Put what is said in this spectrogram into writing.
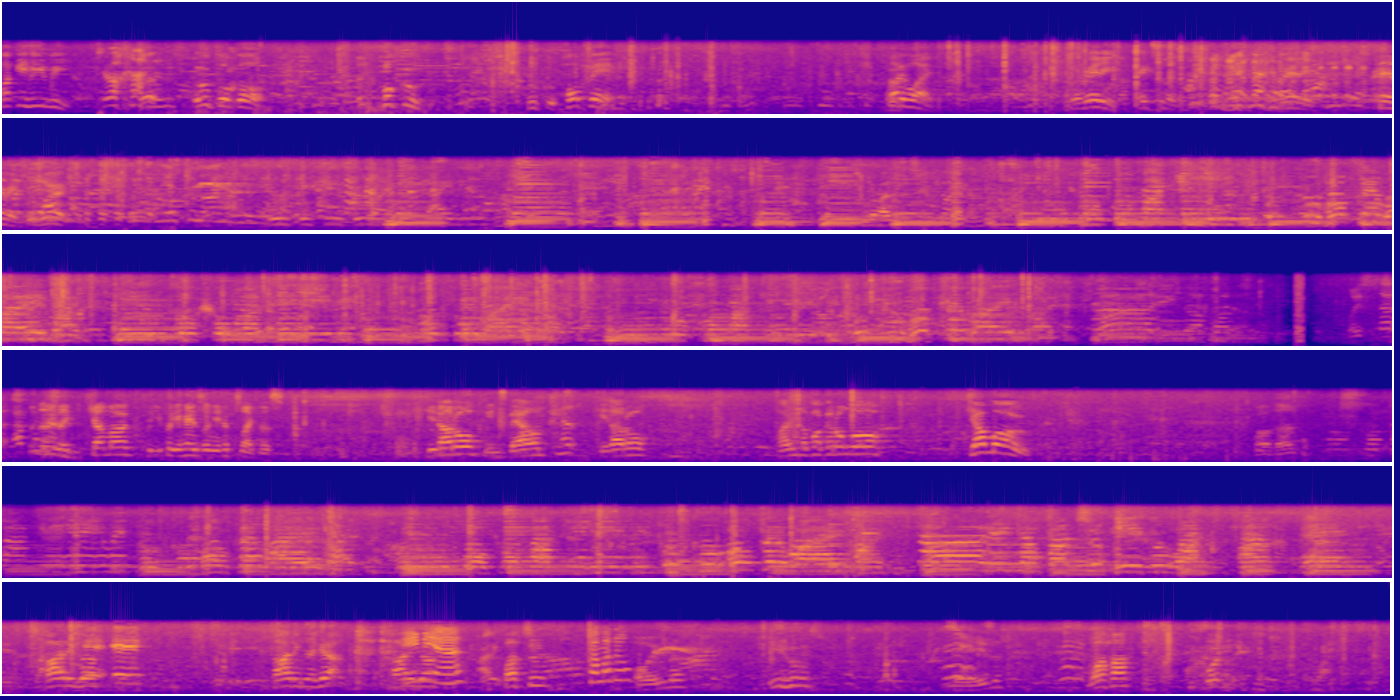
Pakihiwi. Uh, Upoko. Puku. Puku. Hope. Wai wai. We're ready. Excellent. We're ready. Very good work. When they say kamo, put you put your hands on your hips like this. Kiraro means bound. Kiraro. Haringa whakarongo. Kia mau. Well done. Haringa. Eh, eh. Haringa here. Haringa. Inie, Patu. Kamado, Oina. Ihu. Deze. Waha. Wood.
